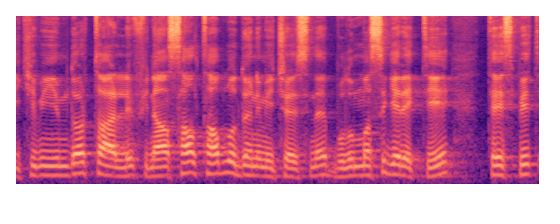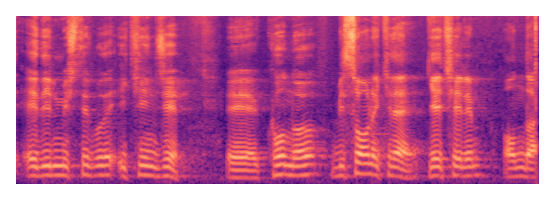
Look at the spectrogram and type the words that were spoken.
2024 tarihli finansal tablo dönemi içerisinde bulunması gerektiği tespit edilmiştir. Bu da ikinci e, konu. Bir sonrakine geçelim. Onu da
